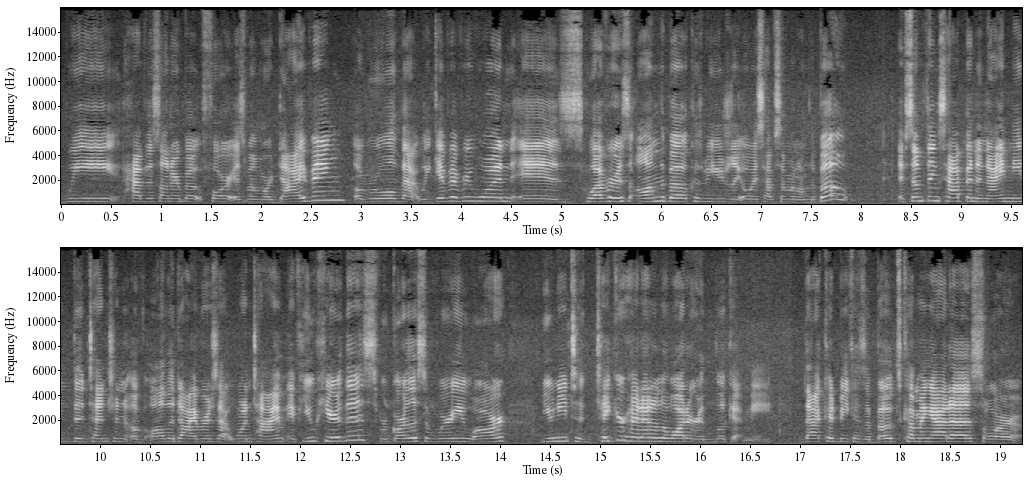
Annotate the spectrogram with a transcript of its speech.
we have this on our boat for is when we're diving. A rule that we give everyone is whoever is on the boat, because we usually always have someone on the boat, if something's happened and I need the attention of all the divers at one time, if you hear this, regardless of where you are, you need to take your head out of the water and look at me. That could be because a boat's coming at us or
